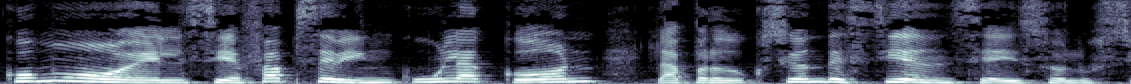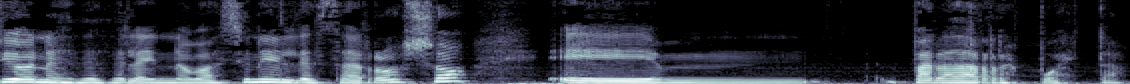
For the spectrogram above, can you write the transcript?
¿Cómo el CIEFAP se vincula con la producción de ciencia y soluciones desde la innovación y el desarrollo eh, para dar respuesta?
